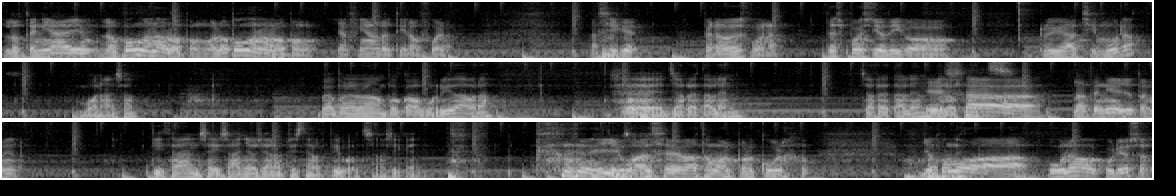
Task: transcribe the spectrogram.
lo tenía ahí. ¿Lo pongo o no lo pongo? ¿Lo pongo o no lo pongo? Y al final lo he tirado fuera. Así Hmm. que. Pero es buena. Después yo digo Rui Hachimura. Buena esa. Voy a poner una un poco aburrida ahora. Eh, Jarrett Allen. Jarrett Allen de los Nets. Esa la tenía yo también. Quizá en seis años ya no existen los pivots, así que... Igual se va a tomar por culo. Yo pongo a uno curioso,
